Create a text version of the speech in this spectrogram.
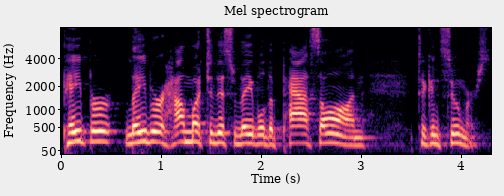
paper, labor. How much of this are they able to pass on to consumers?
